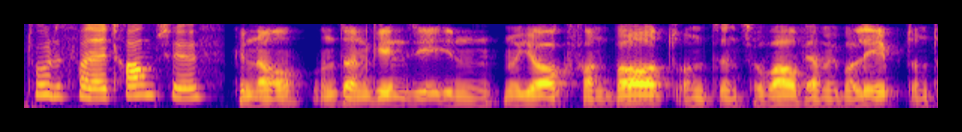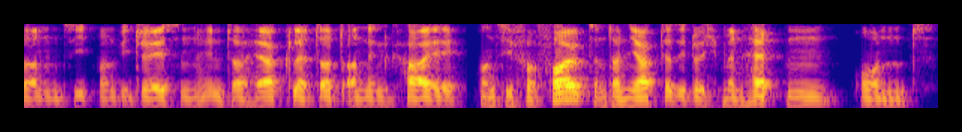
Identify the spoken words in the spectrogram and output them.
Todesfalle Traumschiff. Genau, und dann gehen sie in New York von Bord und sind so, wow, wir haben überlebt. Und dann sieht man, wie Jason hinterher klettert an den Kai. Und sie verfolgt und dann jagt er sie durch Manhattan und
